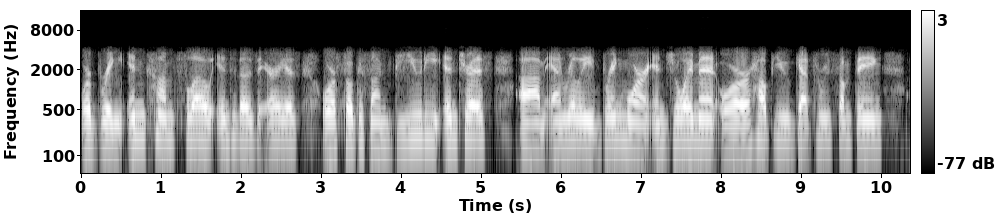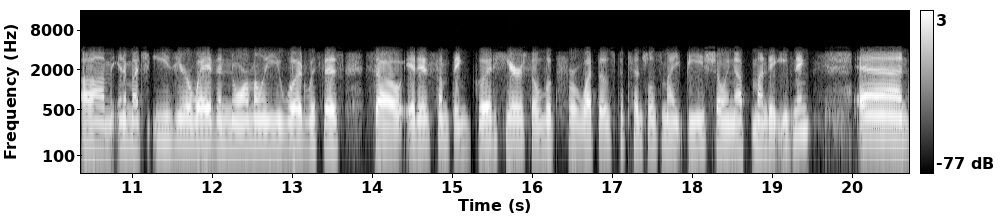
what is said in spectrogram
or bring income flow into those areas or focus on beauty interests um, and really bring more enjoyment or help you get through something um, in a much easier way than normally you would with this. So it is something good here. So look for what those potentials might be showing up Monday evening. And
